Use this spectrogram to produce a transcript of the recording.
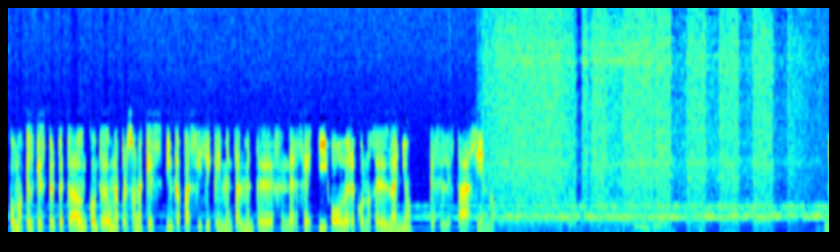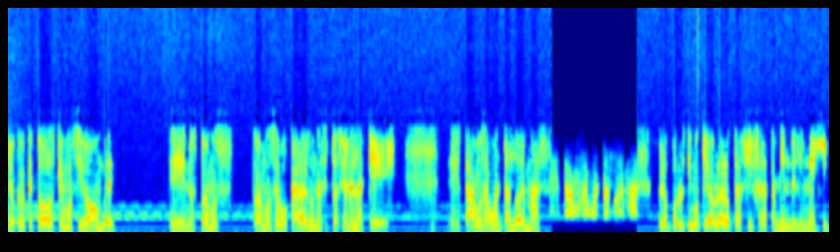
como aquel que es perpetrado en contra de una persona que es incapaz física y mentalmente de defenderse y o de reconocer el daño que se le está haciendo. Yo creo que todos los que hemos sido hombres eh, nos podemos podemos evocar alguna situación en la que estábamos aguantando de más. Estábamos aguantando de más. Pero por último quiero hablar otra cifra también del INEGI,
